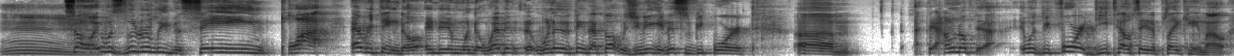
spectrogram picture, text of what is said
So it was literally the same plot, everything though. And then when the weapon, one of the things I thought was unique, and this was before, um, I, thi- I don't know if the, it was before Detailed State of Play came out.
